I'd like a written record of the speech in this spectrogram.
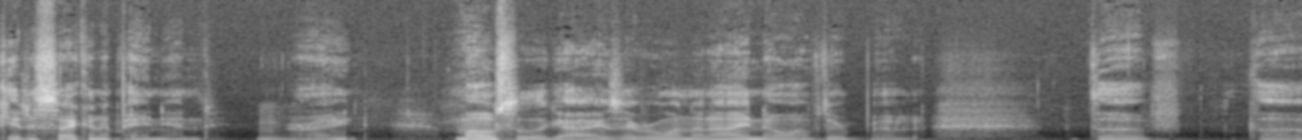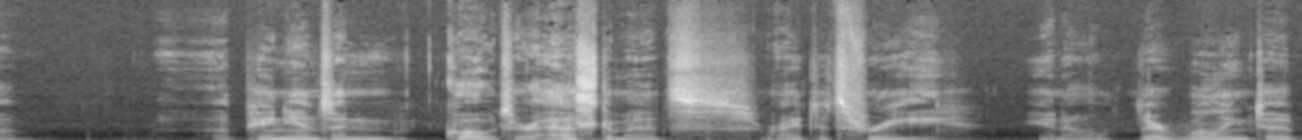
Get a second opinion, right? Most of the guys, everyone that I know of, they're uh, the the opinions and quotes or estimates, right? That's free. You know, they're willing to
